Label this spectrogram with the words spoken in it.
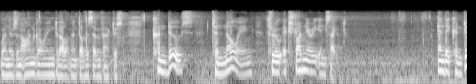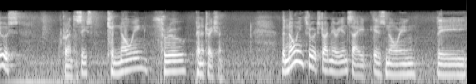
when there's an ongoing development of the seven factors, conduce to knowing through extraordinary insight. And they conduce, parentheses, to knowing through penetration. The knowing through extraordinary insight is knowing the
